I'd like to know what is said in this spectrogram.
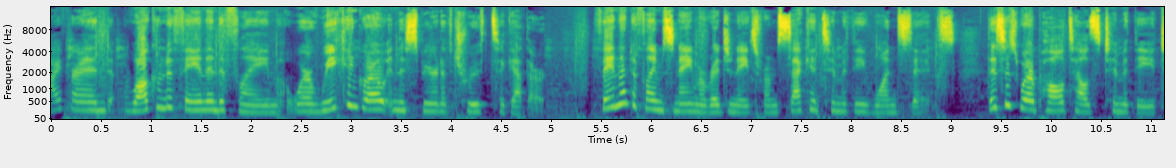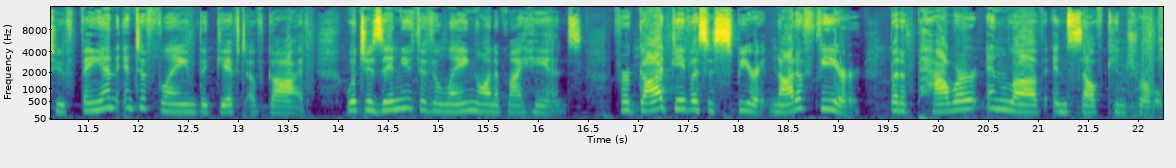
Hi, friend. Welcome to Fan into Flame, where we can grow in the spirit of truth together. Fan into Flame's name originates from 2 Timothy 1 6. This is where Paul tells Timothy to fan into flame the gift of God, which is in you through the laying on of my hands. For God gave us a spirit not of fear, but of power and love and self control.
